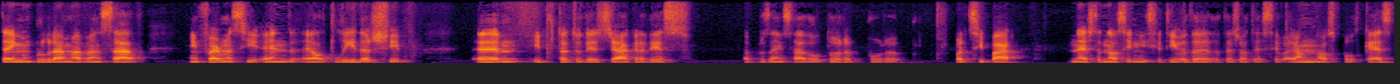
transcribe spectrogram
tem um programa avançado em Pharmacy and Health Leadership e, portanto, desde já agradeço a presença da doutora por, participar nesta nossa iniciativa da, da JSC Baião, no nosso podcast,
